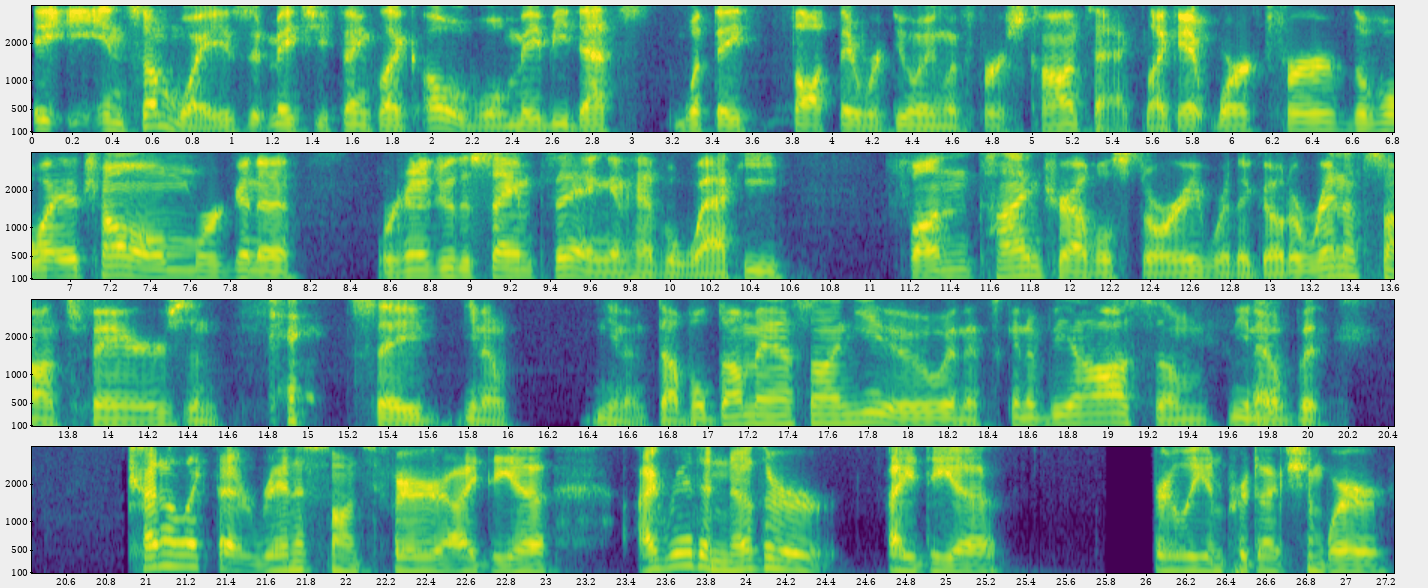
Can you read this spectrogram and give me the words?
in some ways it makes you think like oh well maybe that's what they thought they were doing with first contact like it worked for the voyage home we're gonna we're gonna do the same thing and have a wacky fun time travel story where they go to renaissance fairs and say you know you know double dumbass on you and it's gonna be awesome you know but kind of like that Renaissance fair idea. I read another idea early in production where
